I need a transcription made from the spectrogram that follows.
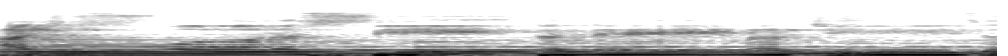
I just want to speak the name of Jesus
